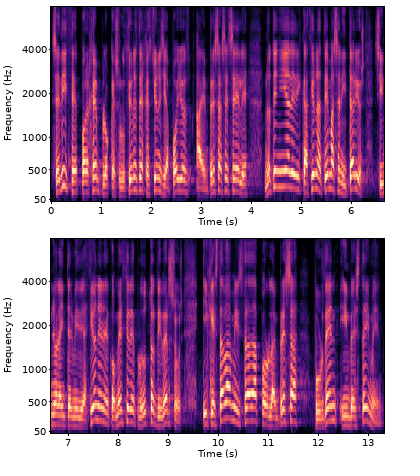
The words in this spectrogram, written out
Se dice, por ejemplo, que Soluciones de Gestiones y Apoyos a Empresas SL no tenía dedicación a temas sanitarios, sino a la intermediación en el comercio de productos diversos y que estaba administrada por la empresa Purden Investment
